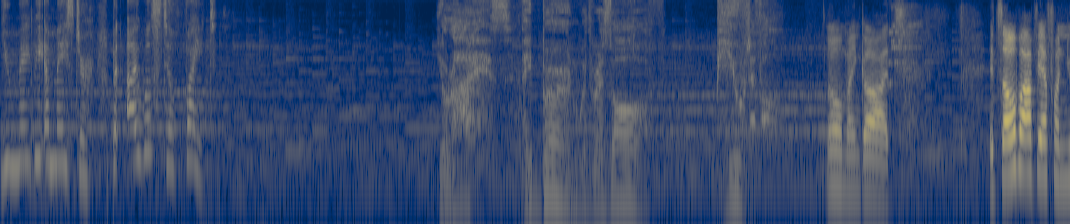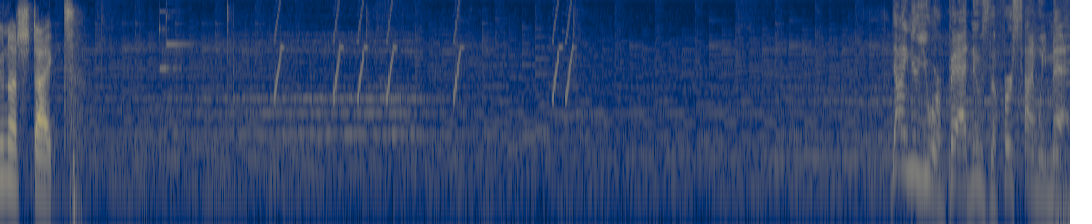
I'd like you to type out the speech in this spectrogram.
You may be a maester, but I will still fight. Your eyes, they burn with resolve. Beautiful. Oh mein Gott. Die Zauberabwehr von Yuna steigt. I knew you were bad news the first time we met.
